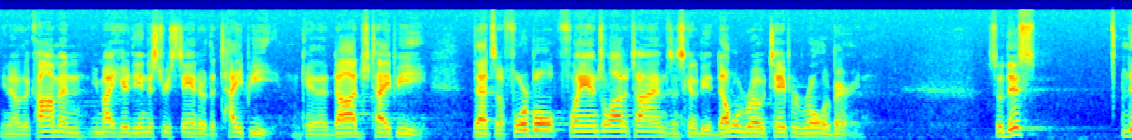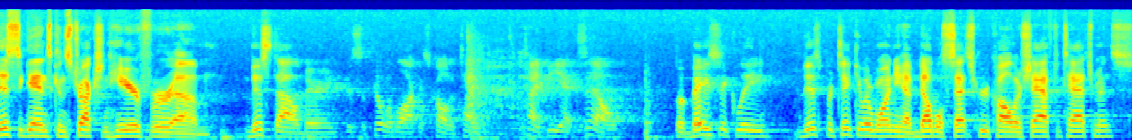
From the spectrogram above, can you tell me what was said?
You know, the common, you might hear the industry standard, the Type E, okay, the Dodge Type E. That's a four bolt flange a lot of times, and it's going to be a double row tapered roller bearing. So this this again is construction here for um, this style bearing. This is a pillow block. It's called a Type, type EXL. But basically, this particular one, you have double set screw collar shaft attachments,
